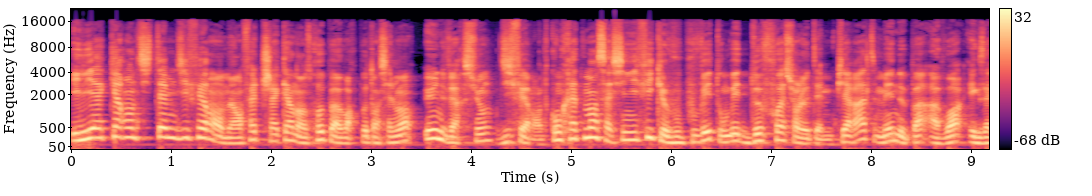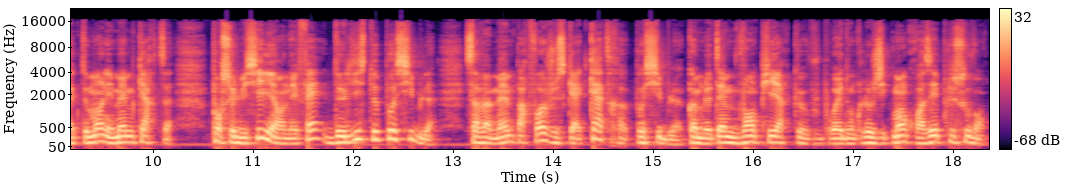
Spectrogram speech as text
Il y a 46 thèmes différents, mais en fait chacun d'entre eux peut avoir potentiellement une version différente. Concrètement, ça signifie que vous pouvez tomber deux fois sur le thème pirate, mais ne pas avoir exactement les mêmes cartes. Pour celui-ci, il y a en effet deux listes possibles. Ça va même parfois jusqu'à 4 possibles, comme le thème vampire que vous pourrez donc logiquement croiser plus souvent.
